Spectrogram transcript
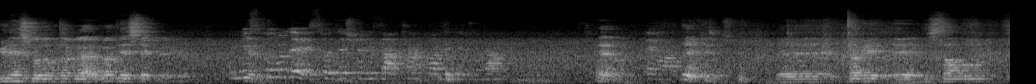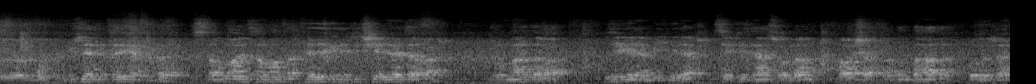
UNESCO'da buna galiba destek veriyor. UNESCO'nun evet sözleşmenin zaten maddelerinden Evet. Peki. Ee, tabii e, İstanbul'un e, güzellikleri yanında İstanbul aynı zamanda tedirgin edici şeyleri de var. Durumlar da var. Bize gelen bilgiler 8'den sonra hava şartlarının daha da olacağı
